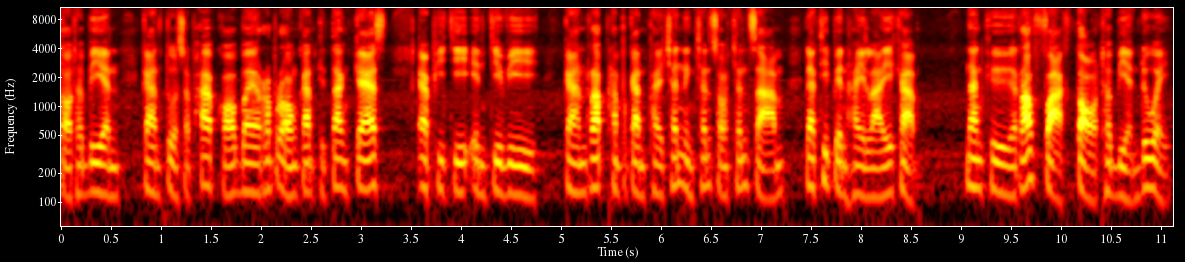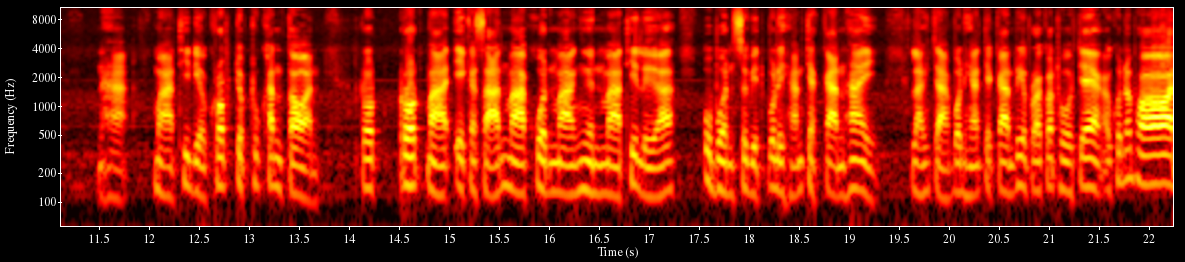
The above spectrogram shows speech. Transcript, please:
ต่อทะเบียน การตรวจสภาพขอใบรับรองการติดตั้งแก๊ส LPG NGV การรับทำประกันภัยชั้น 1 ชั้น 2 ชั้น 3 และที่เป็นไฮไลท์ครับ นั่นคือรับฝากต่อทะเบียนด้วย นะฮะมาที่เดียวครบจบทุกขั้นตอน รถรถมาเอกสารมาควรมาเงินมาที่เหลือ อุบลสวิตบริหารจัดการให้ หลังจากบริหารจัดการเรียบร้อยก็โทรแจ้งเอาคุณนพร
